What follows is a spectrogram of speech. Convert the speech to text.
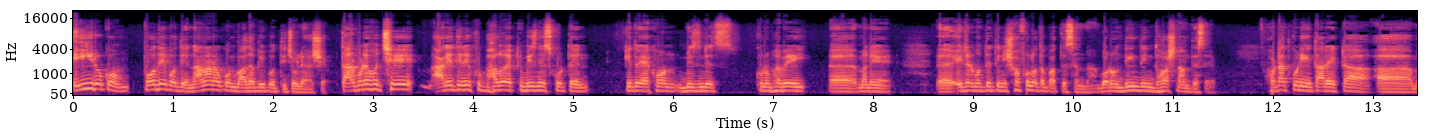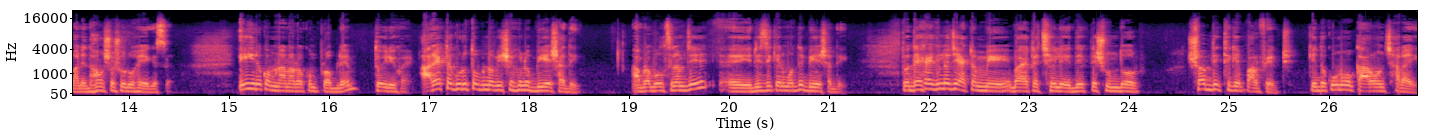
এই রকম পদে পদে নানা রকম বাধা বিপত্তি চলে আসে। তারপরে হচ্ছে, আগে তিনি খুব ভালো একটা বিজনেস করতেন, কিন্তু এখন বিজনেস কোনোভাবেই মানে এটার মধ্যে তিনি সফলতা পাচ্ছেন না, বরং দিন দিন ধস নামতেছে। হঠাৎ করেই তার একটা মানে ধ্বংস শুরু হয়ে গেছে। এই রকম নানা রকম প্রবলেম তৈরি হয়। আর একটা গুরুত্বপূর্ণ বিষয় হলো বিয়ে শাদী আমরা বলছিলাম যে, এই রিজিকের মধ্যে বিয়ে শাদী তো দেখা গেল যে একটা মেয়ে বা একটা ছেলে দেখতে সুন্দর, সব দিক থেকে পারফেক্ট কিন্তু কোনো কারণ ছাড়াই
